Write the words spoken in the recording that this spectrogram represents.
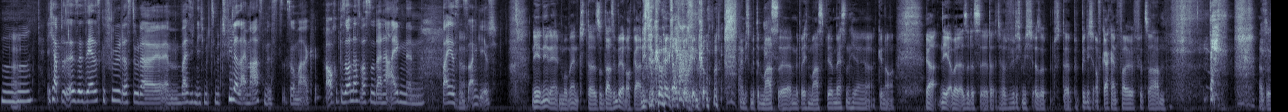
Mhm. Ich habe äh, sehr das Gefühl, dass du da, ähm, weiß ich nicht, mit, mit vielerlei Maß misst, so mag. Auch besonders was so deine eigenen Biases ja. angeht. Nee, nee, nee, Moment. Da, so, da sind wir ja noch gar nicht. Da können wir gleich noch hinkommen. Wenn ich mit dem Maß, äh, mit welchem Maß wir messen hier, ja, genau. Ja, nee, aber also das, äh, da, da würde ich mich, also da bin ich auf gar keinen Fall für zu haben. also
